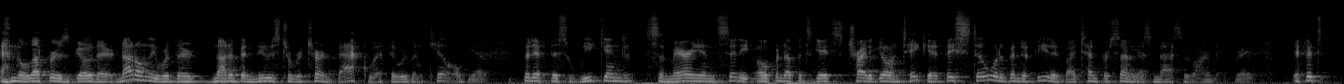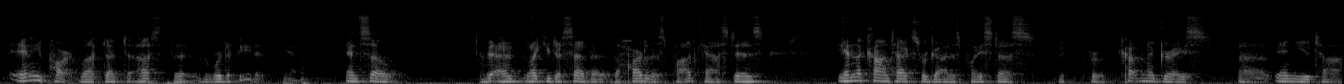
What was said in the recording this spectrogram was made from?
and the lepers go there, not only would there not have been news to return back with, they would have been killed, Yep. But if this weakened Samarian city opened up its gates to try to go and take it, they still would have been defeated by 10% of Yeah. this massive army. Right. If it's any part left up to us, the, we're defeated. Yeah. And so, the, uh, like you just said, the, the heart of this podcast is in the context where God has placed us for covenant grace uh, in Utah,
